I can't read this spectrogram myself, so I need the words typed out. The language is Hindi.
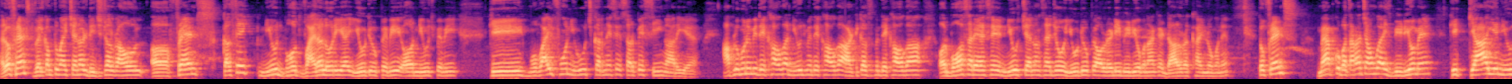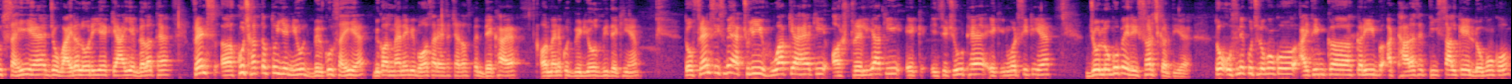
Hello friends welcome to my channel digital Rahul friends कल से एक न्यूज़ बहुत वायरल हो रही है यूट्यूब पे भी और न्यूज़ पे भी कि मोबाइल फ़ोन यूज़ करने से सर पे सींग आ रही है। आप लोगों ने भी देखा होगा न्यूज़ में देखा होगा आर्टिकल्स में देखा होगा और बहुत सारे ऐसे न्यूज़ चैनल्स हैं जो यूट्यूब पे ऑलरेडी वीडियो बना के डाल रखा है इन लोगों ने। तो फ्रेंड्स मैं आपको बताना चाहूँगा इस वीडियो में कि क्या ये न्यूज़ सही है, जो वायरल हो रही है, क्या ये गलत है? फ्रेंड्स कुछ हद तक तो ये न्यूज़ बिल्कुल सही है बिकॉज़ मैंने भी बहुत सारे ऐसे चैनल्स पे देखा है और मैंने कुछ वीडियोस भी देखी हैं। तो फ्रेंड्स इसमें एक्चुअली हुआ क्या है कि ऑस्ट्रेलिया की एक इंस्टीट्यूट है, एक यूनिवर्सिटी है, जो लोगों पे रिसर्च करती है। तो उसने कुछ लोगों को आई थिंक करीब 18 से 30 साल के लोगों को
